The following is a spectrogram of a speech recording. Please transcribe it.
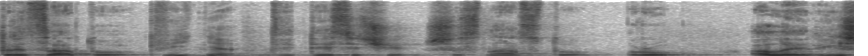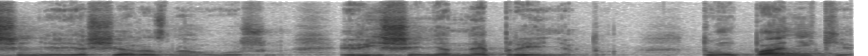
30 квітня 2016 року. Але рішення, я ще раз наголошую, рішення не прийнято. Тому паніки,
